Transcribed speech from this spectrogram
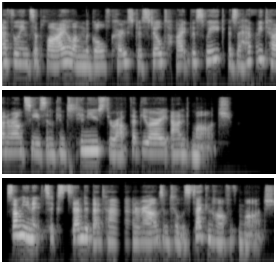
Ethylene supply along the Gulf Coast is still tight this week as a heavy turnaround season continues throughout February and March. Some units extended their turnarounds until the second half of March.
